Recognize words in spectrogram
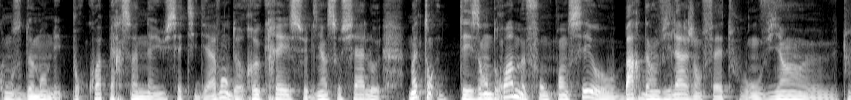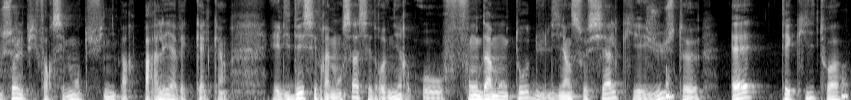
qu'on se demande mais pourquoi personne n'a eu cette idée avant de recréer ce lien social. Moi, tes endroits me font penser au bar d'un village en fait où on vient euh, tout seul et puis forcément tu finis par parler avec quelqu'un. Et l'idée c'est vraiment ça, c'est de revenir aux fondamentaux du lien social qui est juste euh, hey, t'es qui toi?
